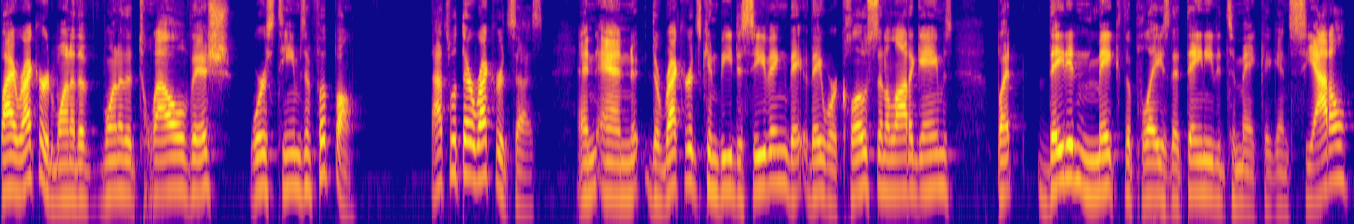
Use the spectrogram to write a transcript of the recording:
by record, one of the one of the twelve ish worst teams in football. That's what their record says. And and the records can be deceiving. They they were close in a lot of games, but they didn't make the plays that they needed to make against Seattle,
